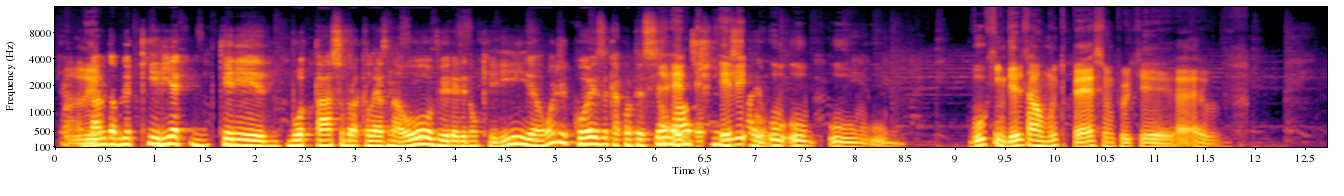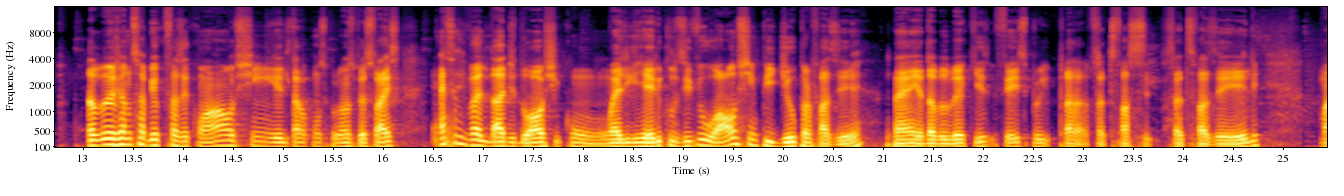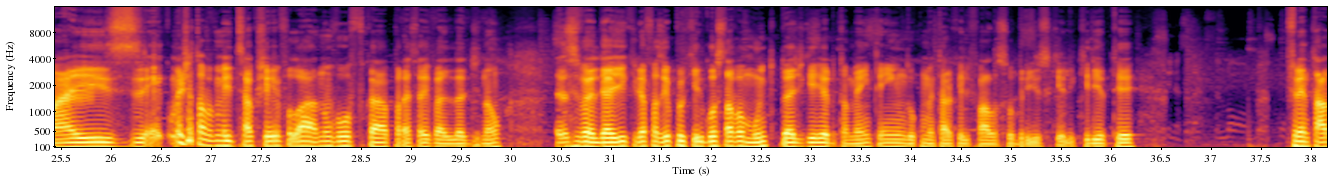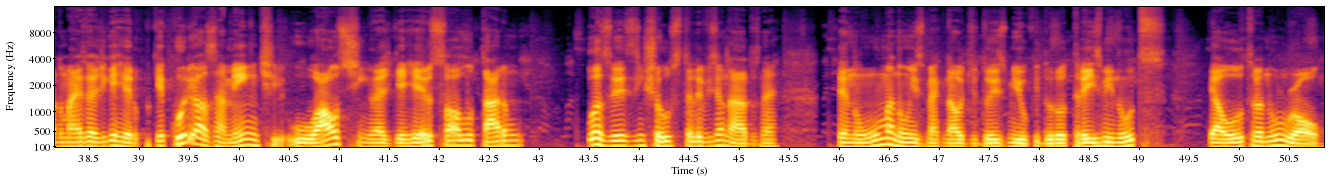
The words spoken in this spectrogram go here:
A WWE queria que ele botasse o Brock Lesnar over, ele não queria, um monte de coisa que aconteceu. É, o Austin ele, saiu. o, o, o, o booking dele tava muito péssimo, porque é, eu já não sabia o que fazer com o Austin, ele tava com os problemas pessoais. Essa rivalidade do Austin com o Ed Guerreiro, inclusive o Austin pediu pra fazer, né? E a WWE fez pra satisfazer, satisfazer ele. Mas, é, como ele já tava meio de saco cheio, ele falou: Ah, não vou ficar pra essa rivalidade, não. Essa rivalidade ele queria fazer porque ele gostava muito do Ed Guerreiro também. Tem um documentário que ele fala sobre isso, que ele queria ter enfrentado mais o Ed Guerreiro. Porque, curiosamente, o Austin e o Ed Guerreiro só lutaram duas vezes em shows televisionados, né? Sendo uma no SmackDown de 2000, que durou 3 minutos, e a outra no Raw,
